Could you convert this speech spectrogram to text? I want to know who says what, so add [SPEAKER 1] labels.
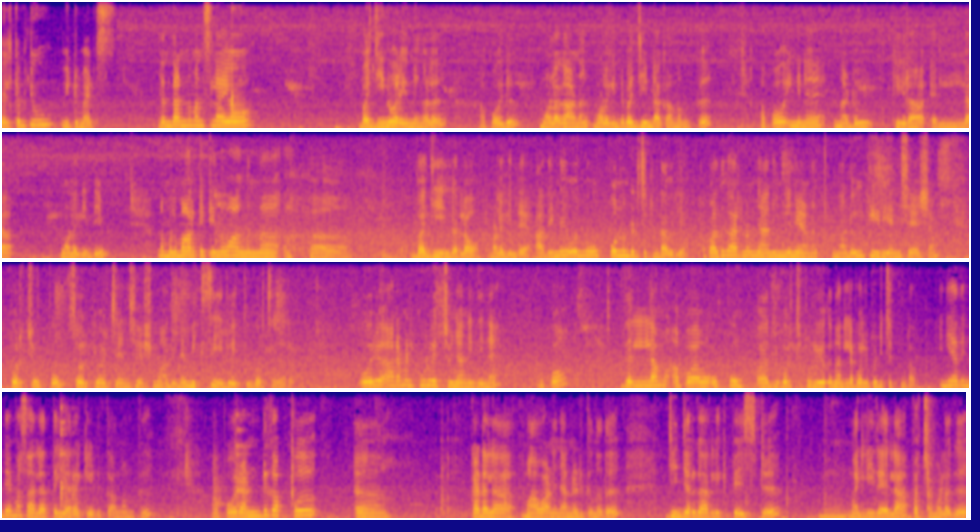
[SPEAKER 1] Welcome to V two mats ഇതെന്താണെന്ന് മനസ്സിലായോ? ബജി എന്ന് പറയും നിങ്ങൾ അപ്പോൾ ഇത് മുളകാണ്. മുളകിന്റെ ബജി ഉണ്ടാക്കാം നമുക്ക്. അപ്പോൾ ഇങ്ങനെ നടു കീറ എല്ലാ മുളകിന്റെയും നമ്മൾ മാർക്കറ്റിൽ നിന്ന് വാങ്ങുന്ന ബജി ഉണ്ടല്ലോ മുളകിന്റെ അതിന് ഒന്നും ഉപ്പൊന്നും പിടിച്ചിട്ടുണ്ടാവില്ല. അപ്പോൾ അത് കാരണം ഞാൻ ഇങ്ങനെയാണ് നടുവ് കീറിയതിന് ശേഷം കുറച്ച് ഉപ്പും സൊറുക്കി ഒഴിച്ചതിന് ശേഷം അതിനെ മിക്സ് ചെയ്ത് വെക്കും കുറച്ച് നേരം. ഒരു അരമണിക്കൂർ വെച്ചു ഞാൻ ഇതിനെ അപ്പോൾ ഇതെല്ലാം അപ്പോൾ ഉപ്പും അതിൽ കുറച്ച് പുളിയൊക്കെ നല്ലപോലെ പിടിച്ചിട്ടുണ്ടാവും. ഇനി അതിന്റെ മസാല തയ്യാറാക്കി എടുക്കാം നമുക്ക്. അപ്പോൾ രണ്ട് കപ്പ് കടല മാവാണ് ഞാൻ എടുക്കുന്നത്. ജിഞ്ചർ ഗാർലിക് പേസ്റ്റ് മല്ലിര ഇല പച്ചമുളക്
